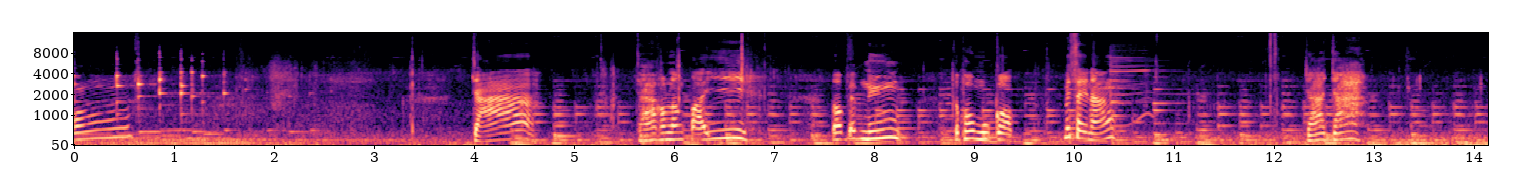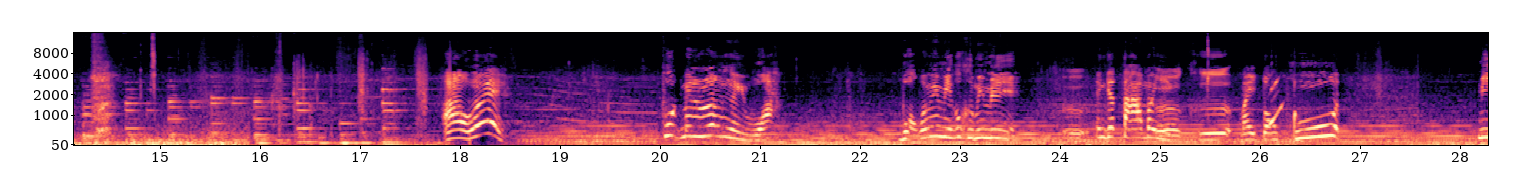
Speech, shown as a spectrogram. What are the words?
วะจ้าจ้ากำลังไป รอแป๊บหนึ่งกระเพราหมูกรอบ ไม่ใส่หนัง จ้าจ้าอ้าวเฮ้ย พูดไม่รู้เรื่องไงวะ บอกว่าไม่มีก็คือไม่มี เออยังจะตามมาเออีก อคือไม่ต้องพูด มี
